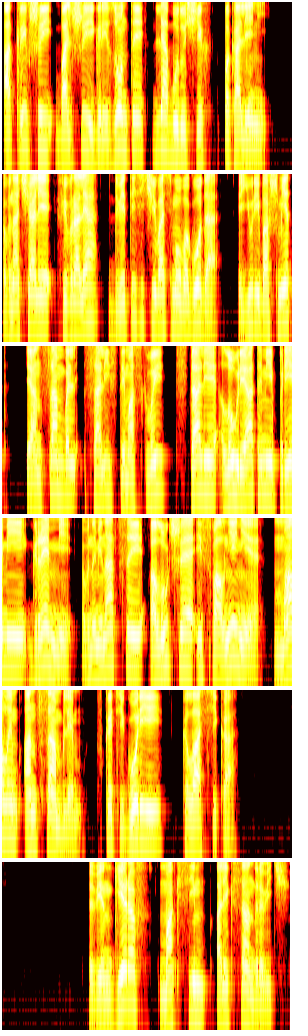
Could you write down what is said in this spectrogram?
открывший большие горизонты для будущих поколений. В начале февраля 2008 года Юрий Башмет и ансамбль «Солисты Москвы» стали лауреатами премии Грэмми в номинации «Лучшее исполнение малым ансамблем» в категории «Классика». Венгеров Максим Александрович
